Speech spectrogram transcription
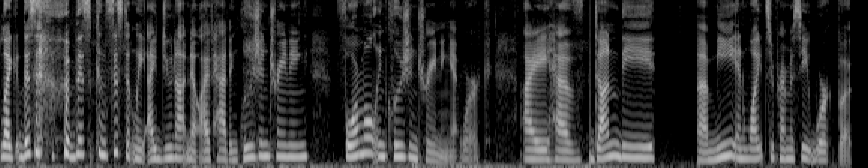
Like this this consistently I do not know. I've had inclusion training, formal inclusion training at work. I have done the uh, me and white supremacy workbook.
